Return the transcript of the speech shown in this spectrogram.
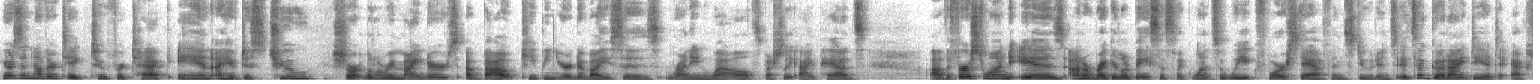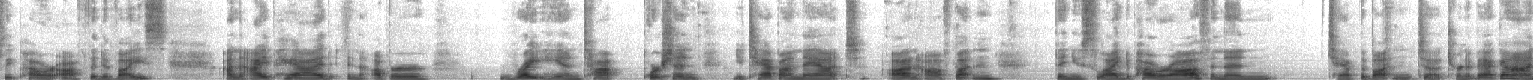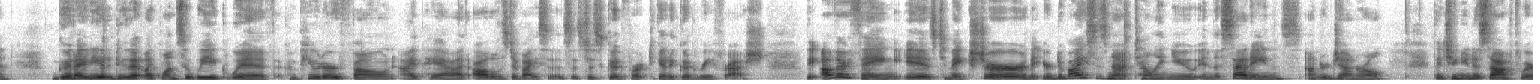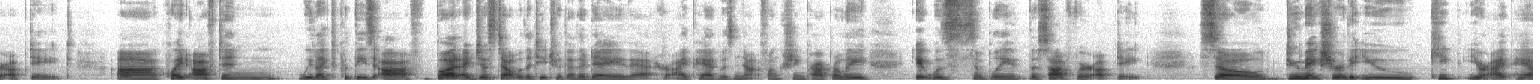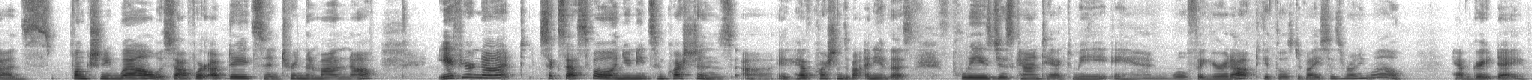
Here's another Take Two for Tech, and I have just two short little reminders about keeping your devices running well, especially iPads. Uh, the first one is on a regular basis, like once a week for staff and students. It's a good idea to actually power off the device on the iPad in the upper right hand top portion. You tap on that on off button, then you slide to power off, and then tap the button to turn it back on. Good idea to do that like once a week with a computer, phone, iPad, all those devices. It's just good for it to get a good refresh. The other thing is to make sure that your device is not telling you in the settings under general that you need a software update. Uh, quite often we like to put these off, but I just dealt with a teacher the other day that her iPad was not functioning properly. It was simply the software update. So do make sure that you keep your iPads functioning well with software updates and turn them on and off. If you're not successful and you need some questions, uh, if you have questions about any of this, please just contact me and we'll figure it out to get those devices running well. Have a great day.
